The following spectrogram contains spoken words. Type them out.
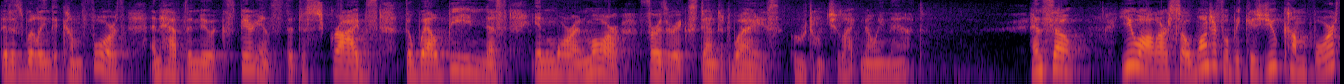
that is willing to come forth and have the new experience that describes the well-beingness in more and more further extended ways. Ooh, don't you like knowing that? And so you all are so wonderful because you come forth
